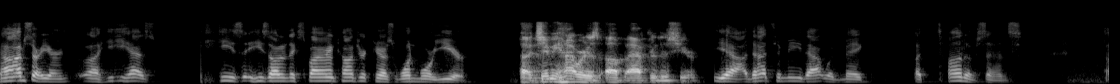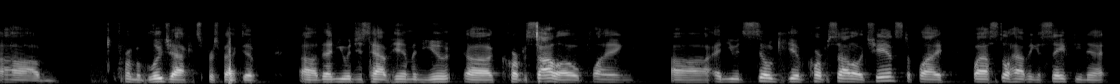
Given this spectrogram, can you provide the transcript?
Now, I'm sorry, Aaron. Uh, he has he's he's on an expiring contract. He has one more year. Uh, Jimmy Howard is up after this year. Yeah, that to me that would make a ton of sense um, from a Blue Jackets perspective. Uh, then you would just have him and you, uh, Korpisalo playing, uh, and you would still give Korpisalo a chance to play while still having a safety net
